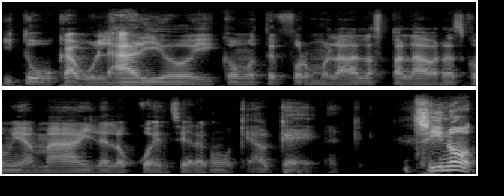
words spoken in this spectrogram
y tu vocabulario y cómo te formulabas las palabras con mi mamá y la elocuencia. Era como que, ok, ok. Sí, no,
